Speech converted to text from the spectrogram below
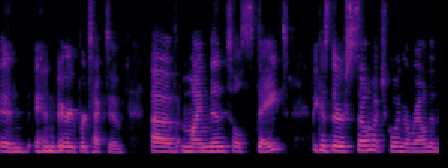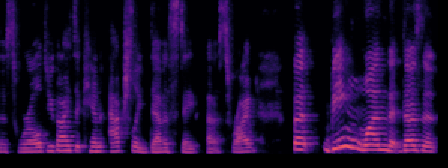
and, and very protective of my mental state because there's so much going around in this world, you guys, it can actually devastate us, right? But being one that doesn't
